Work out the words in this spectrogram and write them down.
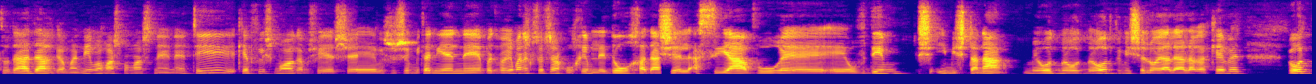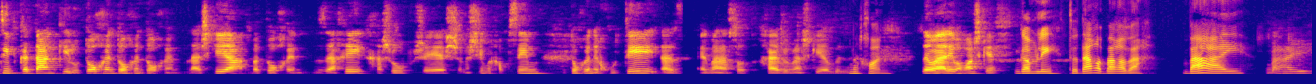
תודה, הדר, גם אני ממש ממש נהניתי. כיף לשמוע גם שיש uh, מישהו שמתעניין בדברים. אני חושבת שאנחנו הולכים לדור חדש של עשייה עבור עובדים, שהיא משתנה מאוד מאוד מאוד, ומי שלא יעלה על הרכבת. ועוד טיפ קטן, כאילו תוכן, תוכן, תוכן. להשקיע בתוכן, זה הכי חשוב שיש. אנשים מחפשים תוכן איכותי, אז אין מה לעשות, חייבים להשקיע בזה. נכון. זהו, היה לי ממש כיף. גם לי. תודה רבה רבה. ביי. ביי.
